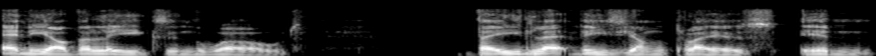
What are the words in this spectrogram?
any other leagues in the world, they let these young players in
